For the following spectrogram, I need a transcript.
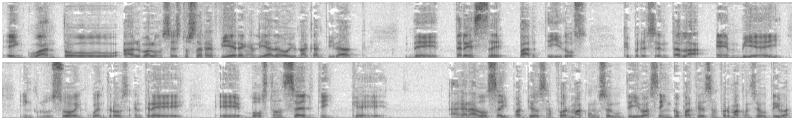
En cuanto al baloncesto se refiere, en el día de hoy una cantidad de 13 partidos que presenta la NBA, incluso encuentros entre Boston Celtic, que ha ganado seis partidos en forma consecutiva, cinco partidos en forma consecutiva,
